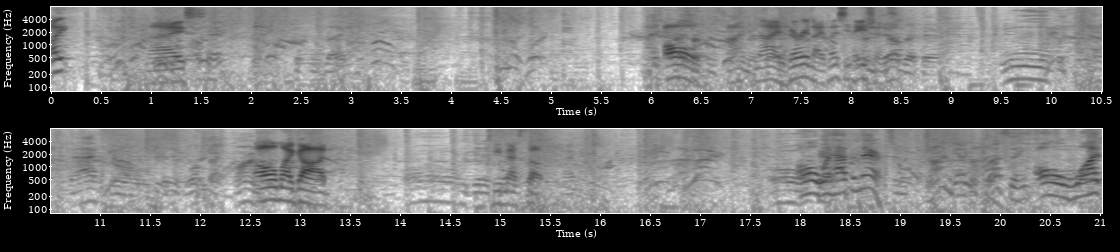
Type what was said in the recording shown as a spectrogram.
Oi. Nice. Okay. Oh, pressure from Shine right Nice, there. very nice. Nice Keep patience. right. Ooh, back, yo. He didn't walk back far enough. Oh my god. Oh, he. He messed up. Oh, Oh, what happened there? Shine getting a blessing. Oh, what?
